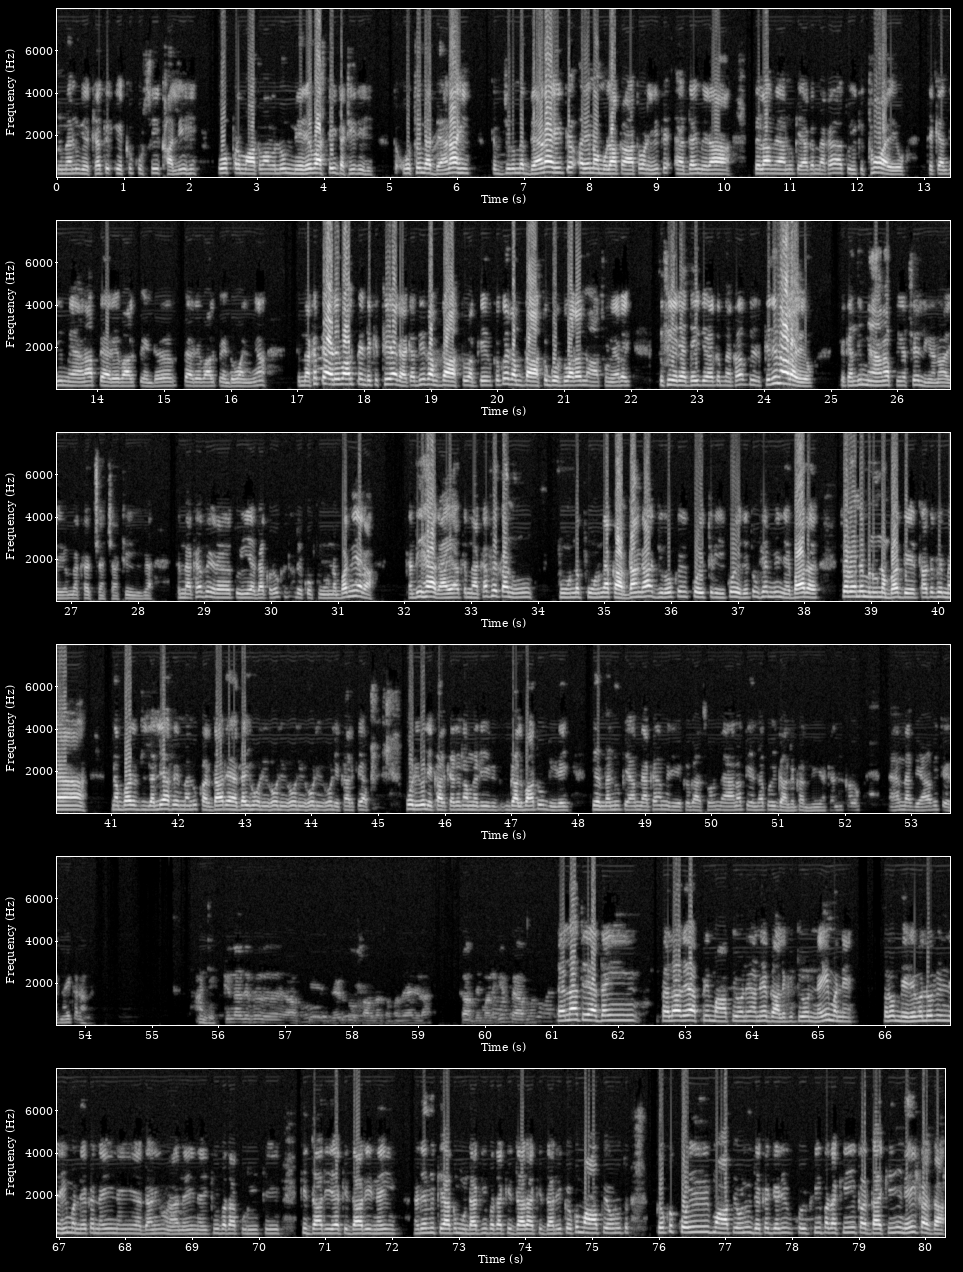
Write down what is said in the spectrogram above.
ਫਿਰ ਮੈਂ ਇਹਨੂੰ ਵੇਖਿਆ ਕਿ ਇੱਕ ਕੁਰਸੀ ਖਾਲੀ ਸੀ, ਉਹ ਪ੍ਰਮਾਤਮਾ ਵੱਲੋਂ ਮੇਰੇ ਵਾਸਤੇ ਹੀ ਡੱਠੀ ਦੀ ਸੀ। ਤੇ ਉੱਥੇ ਮੈਂ ਬਹਿਣਾ ਸੀ ਤੇ ਜਦੋਂ ਮੈਂ ਬਹਿਣਾ ਸੀ ਤੇ ਅਜੇ ਨਾਲ ਮੁਲਾਕਾਤ ਹੋਣੀ ਸੀ ਤੇ ਐਦਾਂ ਹੀ ਮੇਰਾ ਪਹਿਲਾਂ ਮੈਂ ਉਹਨੂੰ ਕਿਹਾ ਕਿ ਮੈਂ ਕਿਹਾ, ਤੁਸੀਂ ਕਿੱਥੋਂ ਆਏ ਹੋ? ਤੇ ਕਹਿੰਦੀ, ਮੈਂ ਨਾ ਪੈਰੇਵਾਲ ਪਿੰਡ, ਪੈਰੇਵਾਲ ਪਿੰਡੋਂ ਆਈ ਆ ਤੇ ਮੈਂ ਕਿਹਾ ਪੈੜੇਵਾਲ ਪਿੰਡ ਕਿੱਥੇ ਹੈਗਾ? ਕਹਿੰਦੀ ਰਮਦਾਸ ਤੋਂ ਅੱਗੇ, ਕਿਉਂਕਿ ਰਮਦਾਸ ਤੋਂ ਗੁਰਦੁਆਰਾ ਨਾਂ ਸੁਣਿਆ ਰਹੀ ਤੇ ਫਿਰ ਏਦਾਂ ਹੀ ਗਿਆ ਕਿ ਮੈਂ ਕਿਹਾ ਫਿਰ ਕਿਹਦੇ ਨਾਲ ਆਏ ਹੋ? ਤੇ ਕਹਿੰਦੀ ਮੈਂ ਨਾ ਆਪਣੀਆਂ ਸਹੇਲੀਆਂ ਨਾਲ ਆਏ ਹਾਂ ਮੈਂ ਕਿਹਾ ਅੱਛਾ ਅੱਛਾ, ਠੀਕ ਆ। ਤੇ ਮੈਂ ਕਿਹਾ ਫਿਰ ਤੁਸੀਂ ਏਦਾਂ ਕਰੋ ਕਿ ਤੁਹਾਡੇ ਕੋਲ ਫੋਨ ਨੰਬਰ ਨਹੀਂ ਹੈਗਾ। ਕਹਿੰਦੀ ਹੈਗਾ ਆ। ਤੇ ਮੈਂ ਕਿਹਾ ਫਿਰ ਤੁਹਾਨੂੰ ਫੋਨ ਫੋਨ ਮੈਂ ਕਰ ਦਾਂਗਾ। ਜਦੋਂ ਕੋਈ ਕੋਈ ਤਰੀਕ ਹੋਏਗੀ ਤੂੰ ਫਿਰ ਮਹੀਨੇ ਬਾਅਦ ਚਲੋ ਉਹਨੇ ਮੈਨੂੰ ਨੰਬਰ ਦੇ ਦਿੱਤਾ ਤੇ ਫਿਰ ਮੈਂ ਨੰਬਰ ਲੱਲਿਆ ਫਿਰ ਮੈਨੂੰ ਕਰਦਾ ਰਿਹਾ ਏਦਾਂ ਹੀ ਹੌਲੀ ਹੌਲੀ ਹੌਲੀ ਹੌਲੀ ਹੌਲੀ ਕਰਕੇ ਆਪ- ਹੌਲੀ ਹੌਲੀ ਕਰਕੇ ਇਹਦੇ ਨਾਲ ਮੇਰੀ ਗੱਲਬਾਤ ਹੁੰਦੀ ਰਹੀ। ਫਿਰ ਮੈਨੂੰ ਕਿਹਾ ਮੈਂ ਕਿਹਾ ਮੇਰੀ ਇੱਕ ਗੱਲ ਸੁਣ ਮੈਂ ਨਾ ਤੇਰੇ ਨਾਲ ਕੋਈ ਗੱਲ ਕਰਨੀ ਆ ਕਹਿੰਦੀ ਕਰੋ। ਮੈਂ ਕਿਹਾ ਮੈਂ ਵਿਆਹ ਵੀ ਤੇਰੇ ਨਾਲ ਹੀ ਕਰਾਂਗਾ। ਹਾਂਜੀ। ਕਿੰਨਾ ਦੇ ਫਿਰ ਆਪਕੇ ਡੇਢ ਦੋ ਸਾਲ ਦਾ ਸਫ਼ਰ ਰਿਹਾ ਜਿਹੜਾ ਘਰ ਦੇ ਮੰਨ ਗਏ ਪਿਆਰ ਨਾਲ? ਪਹਿਲਾਂ ਤੇ ਏਦਾਂ ਹੀ ਪਹਿਲਾਂ ਦੇ ਆਪਣੇ ਮਾਪਿਓ ਨੇ ਆਨੇ ਗੱਲ ਕੀਤੀ ਉਹ ਨਹੀਂ ਮੰਨੇ। ਚਲੋ ਮੇਰੇ ਵੱਲੋਂ ਵੀ ਨਹੀਂ ਮੰਨੇ ਕਿ ਨਹੀਂ ਨਹੀਂ ਏਦਾਂ ਨਹੀਂ ਹੋਣਾ ਨਹੀਂ ਨਹੀਂ ਕੀ ਪਤਾ ਕੁੜੀ ਕੀ ਕਿੱਦਾਂ ਦੀ ਹੈ ਕਿੱਦਾਂ ਦੀ ਨਹੀਂ। ਇਹਨੇ ਵੀ ਕਿਹਾ ਕਿ ਮੁੰਡਾ ਕੀ ਪਤਾ ਕਿੱਦਾਂ ਦਾ ਕਿੱਦਾਂ ਦੀ ਕਿਉਂਕਿ ਮਾਪਿਓ ਨੂੰ ਤਾਂ ਕਿਉਂਕਿ ਕੋਈ ਮਾਪਿਓ ਨੂੰ ਦੇਖ ਕੇ ਜਿਹੜੀ ਕੋਈ ਕੀ ਪਤਾ ਕੀ ਕਰਦਾ ਕੀ ਨਹੀਂ ਕਰਦਾ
